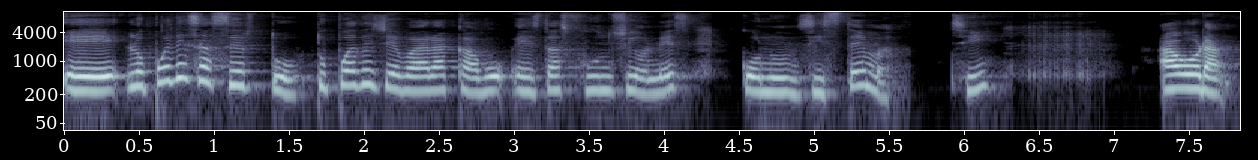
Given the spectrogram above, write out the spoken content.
eh, lo puedes hacer tú. Tú puedes llevar a cabo estas funciones con un sistema, ¿sí? Ahora,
